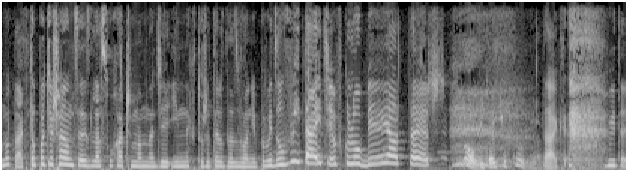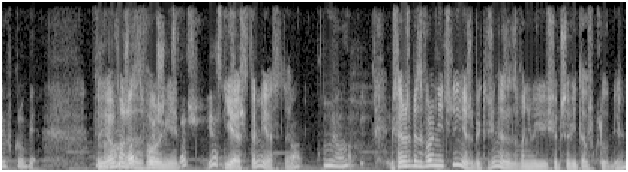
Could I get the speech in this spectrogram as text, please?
No tak, to pocieszające jest dla słuchaczy, mam nadzieję, innych, którzy też zadzwonią. Powiedzą, witajcie w klubie, ja też. No, witajcie w klubie. Tak, witaj w klubie. To no. ja może zwolnię. Jest, jestem, jestem. Tak? No. Myślałem, żeby zwolnić linię, żeby ktoś inny zadzwonił i się przywitał w klubie.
